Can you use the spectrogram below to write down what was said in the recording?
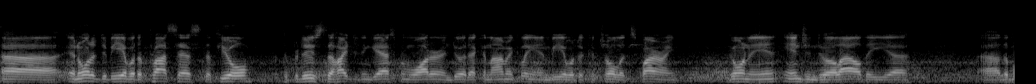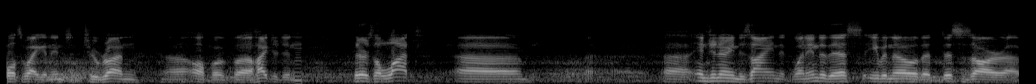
uh, in order to be able to process the fuel, to produce the hydrogen gas from water and do it economically and be able to control its firing, going in the engine to allow the uh, uh, the Volkswagen engine to run uh, off of uh, hydrogen. There's a lot uh, uh, engineering design that went into this, even though that this is our uh,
